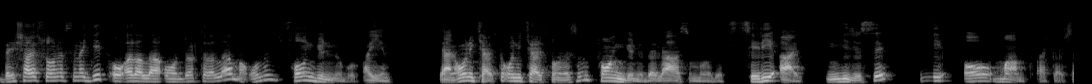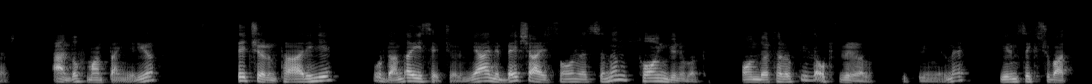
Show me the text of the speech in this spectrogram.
5 ay sonrasına git o aralığa 14 aralığa ama onun son gününü bul ayın. Yani 12 ay sonra 12 ay sonrasının son günü de lazım oluyor. Seri ay. İngilizcesi EO month arkadaşlar. End of month'tan geliyor. Seçiyorum tarihi. Buradan da ayı seçiyorum. Yani 5 ay sonrasının son günü bakın. 14 Aralık değil de 31 Aralık 2020. 28 Şubat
